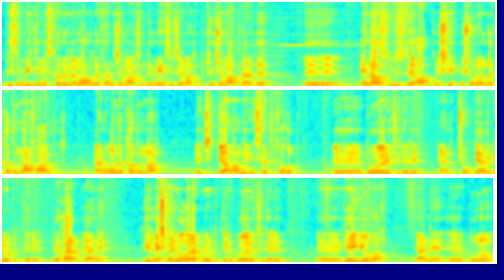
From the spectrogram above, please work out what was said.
bizim bildiğimiz kadarıyla Mahmud Efendi cemaatinde, Menzil cemaatinde, bütün cemaatlerde e, en az %60-70 oranında kadınlar faaldir. Yani orada kadınlar e, ciddi anlamda inisiyatif alıp e, bu öğretileri yani çok değerli gördükleri ve hayat yani bir meşgale olarak gördükleri bu öğretileri e, yayıyorlar. Yani e, bunu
